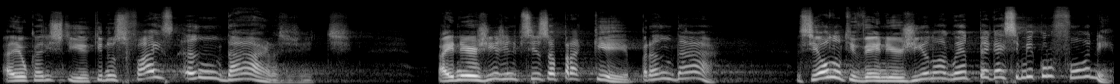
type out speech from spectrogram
a Eucaristia, que nos faz andar, gente. A energia a gente precisa para quê? Para andar. Se eu não tiver energia, eu não aguento pegar esse microfone.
